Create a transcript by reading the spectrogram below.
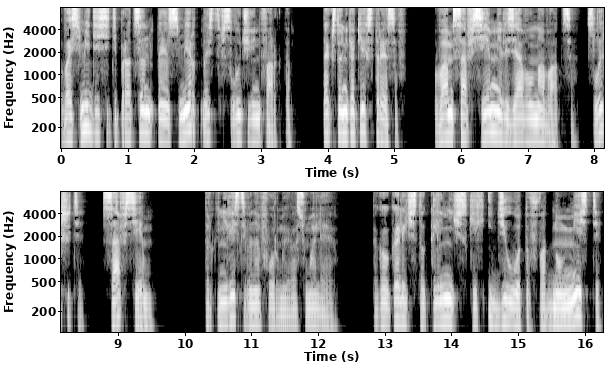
80% смертность в случае инфаркта. Так что никаких стрессов. Вам совсем нельзя волноваться. Слышите? Совсем. Только не лезьте вы на форму, я вас умоляю. Такого количества клинических идиотов в одном месте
